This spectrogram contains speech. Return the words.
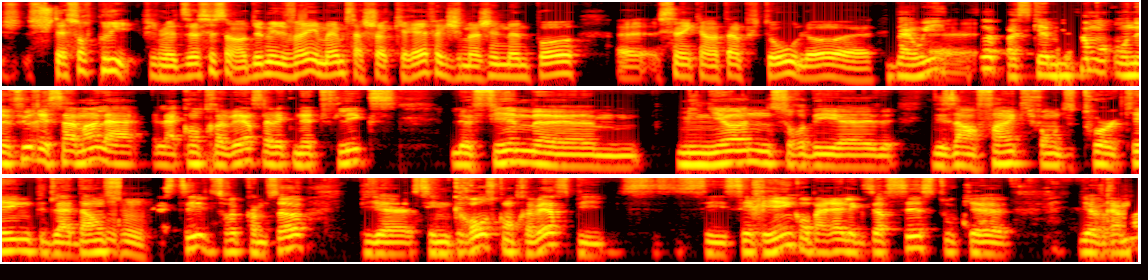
j'étais surpris. Puis je me disais, c'est ça, en 2020, même, ça choquerait. Fait que j'imagine même pas 50 euh, ans plus tôt, là. Euh, ben oui, euh, parce que on a vu récemment la, la controverse avec Netflix, le film mignonne sur des, des enfants qui font du twerking puis de la danse mm des trucs comme ça. Puis c'est une grosse controverse, puis c'est rien comparé à l'exorciste où que il y a vraiment,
